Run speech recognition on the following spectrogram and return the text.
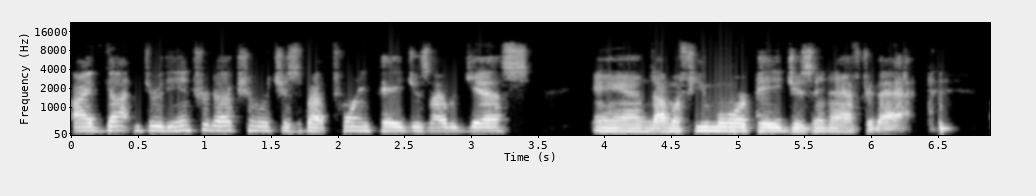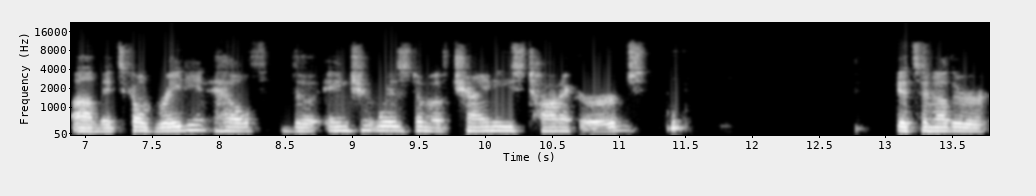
I've gotten through the introduction, which is about 20 pages, I would guess, and I'm a few more pages in after that. Um, it's called Radiant Health The Ancient Wisdom of Chinese Tonic Herbs. It's another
